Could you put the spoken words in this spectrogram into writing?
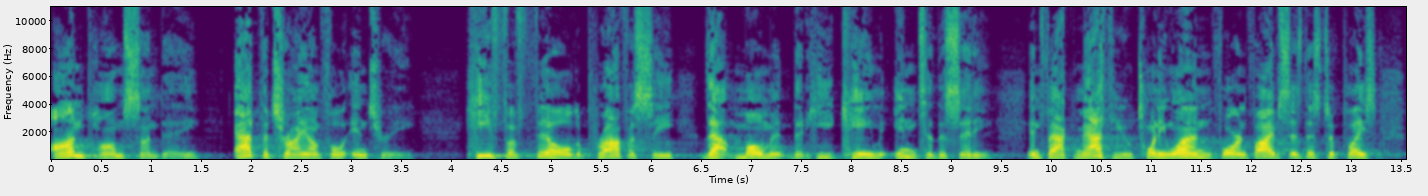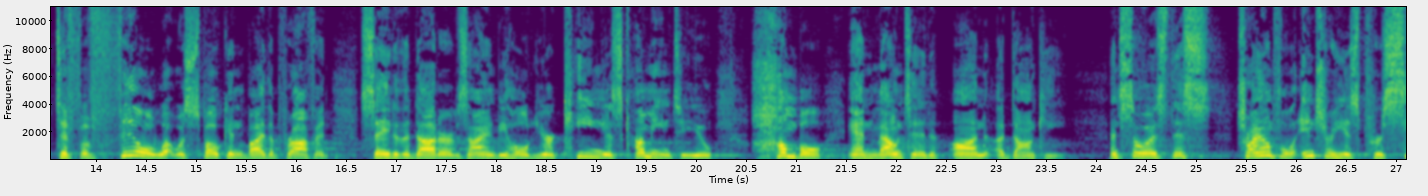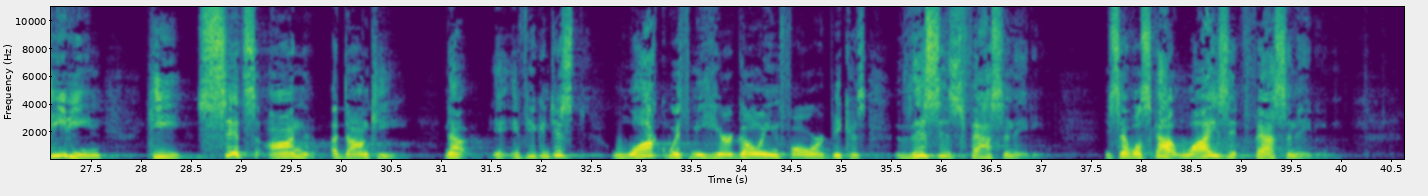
on Palm Sunday at the triumphal entry, he fulfilled prophecy that moment that he came into the city. In fact, Matthew 21, 4 and 5 says this took place to fulfill what was spoken by the prophet. Say to the daughter of Zion, Behold, your king is coming to you, humble and mounted on a donkey. And so, as this triumphal entry is proceeding, he sits on a donkey. Now, if you can just walk with me here going forward, because this is fascinating. You say, well, Scott, why is it fascinating?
